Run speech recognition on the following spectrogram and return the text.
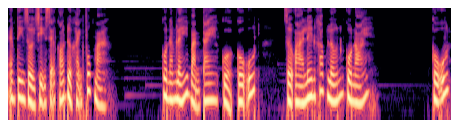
Em tin rồi chị sẽ có được hạnh phúc mà. Cô nắm lấy bàn tay của cô út rồi òa lên khóc lớn cô nói. Cô út,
